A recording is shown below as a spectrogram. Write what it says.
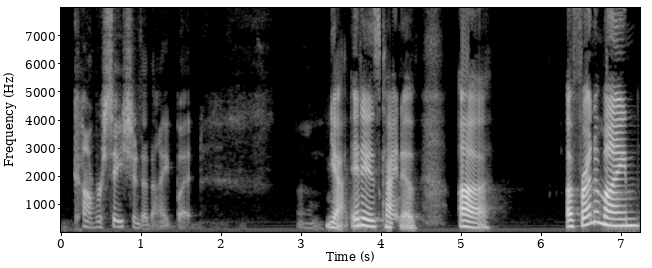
conversation tonight, but um, yeah, it is kind of. Uh a friend of mine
